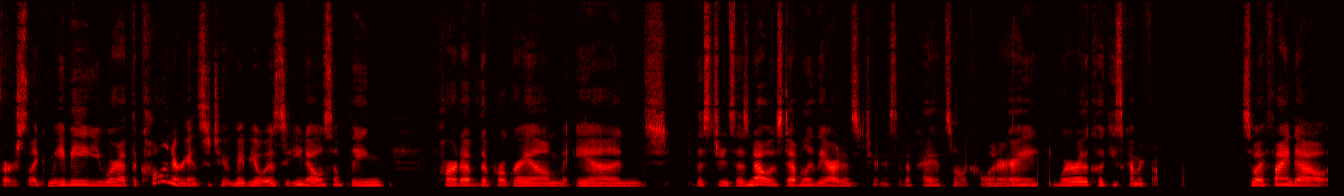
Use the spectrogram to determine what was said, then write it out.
first? Like maybe you were at the Culinary Institute. Maybe it was, you know, something part of the program and the student says, no, it's definitely the Art Institute. And I said, okay, it's not a culinary. Where are the cookies coming from? So I find out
